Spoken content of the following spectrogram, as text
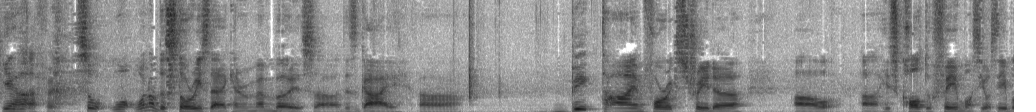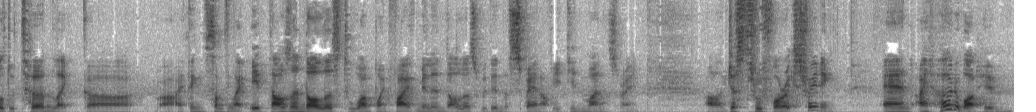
yeah, suffering? So one of the stories that I can remember is uh, this guy, uh, big time forex trader. Uh, uh his call to fame was he was able to turn like uh, I think something like eight thousand dollars to one point five million dollars within the span of eighteen months, right? Uh, just through forex trading, and I'd heard about him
